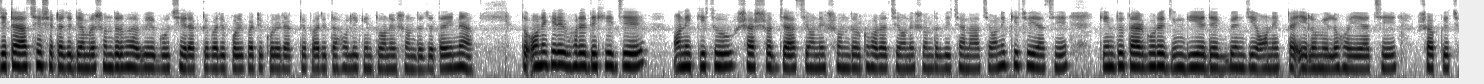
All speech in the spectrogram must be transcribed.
যেটা আছে সেটা যদি আমরা সুন্দরভাবে গুছিয়ে রাখতে পারি, পরিপাটি করে রাখতে পারি তাহলে কিন্তু অনেক সৌন্দর্য, তাই না? তো অনেকেরই ঘরে দেখি যে অনেক কিছু সাজসজ্জা আছে, অনেক সুন্দর ঘর আছে, অনেক সুন্দর বিছানা আছে, অনেক কিছুই আছে। কিন্তু তার ঘরে গিয়ে দেখবেন যে অনেকটা এলোমেলো হয়ে আছে সব কিছু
